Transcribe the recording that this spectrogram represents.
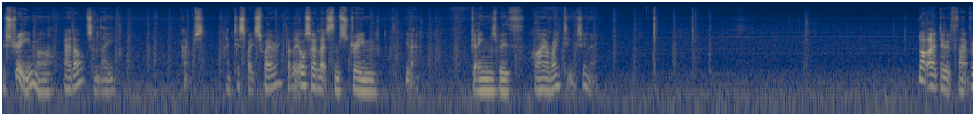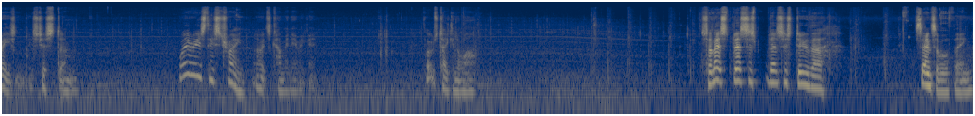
who stream are adults and they perhaps anticipate swearing, but it also lets them stream, you know, games with higher ratings, you know. Not that I do it for that reason, it's just, um, where is this train? Oh, it's coming, here we it was taking a while. So let's let's just let's just do the sensible thing.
